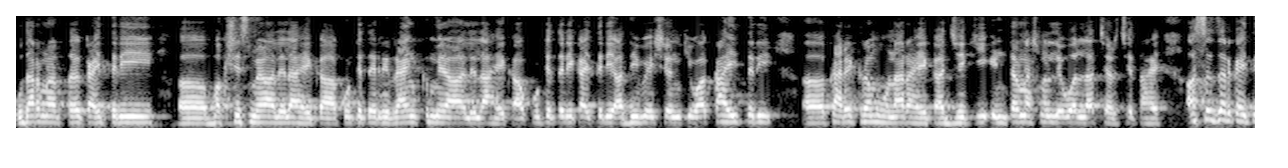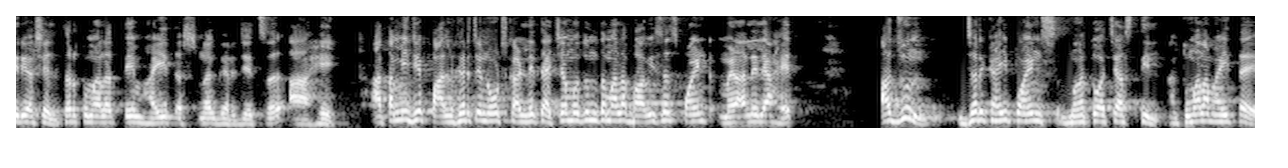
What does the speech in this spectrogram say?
उदाहरणार्थ काहीतरी बक्षीस मिळालेलं आहे का? कुठेतरी रँक मिळालेला आहे का? कुठेतरी काहीतरी अधिवेशन किंवा काहीतरी कार्यक्रम होणार आहे का? जे की इंटरनॅशनल लेवलला चर्चेत आहे. असं जर काहीतरी असेल तर तुम्हाला ते माहीत असणं गरजेचं आहे. आता मी जे पालघरचे नोट्स काढले त्याच्यामधून तर मला बावीसच पॉईंट मिळालेले आहेत. अजून जर काही पॉइंट्स महत्त्वाचे असतील आणि तुम्हाला माहीत आहे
